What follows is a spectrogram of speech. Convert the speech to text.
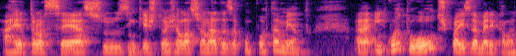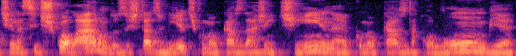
a retrocessos em questões relacionadas a comportamento. Ah, enquanto outros países da América Latina se descolaram dos Estados Unidos, como é o caso da Argentina, como é o caso da Colômbia,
